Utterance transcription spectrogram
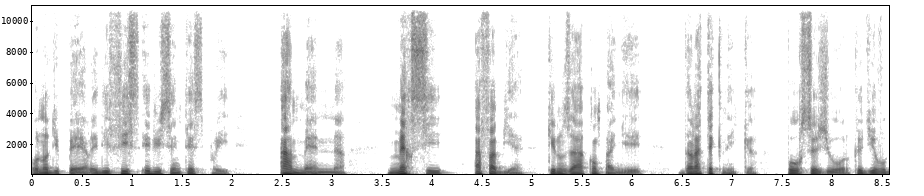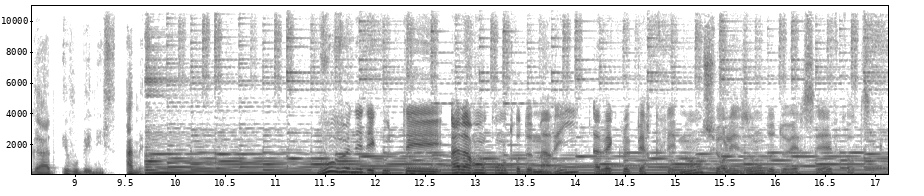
au nom du Père et du Fils et du Saint-Esprit. Amen. Merci à Fabien qui nous a accompagnés dans la technique pour ce jour. Que Dieu vous garde et vous bénisse. Amen. Vous venez d'écouter À la rencontre de Marie avec le Père Clément sur les ondes de RCF.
